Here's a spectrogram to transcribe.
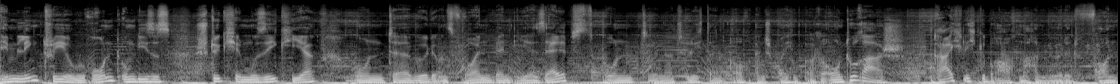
im Linktree rund um dieses Stückchen Musik hier und äh, würde uns freuen, wenn ihr selbst und natürlich dann auch entsprechend eure Entourage reichlich Gebrauch machen würdet von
